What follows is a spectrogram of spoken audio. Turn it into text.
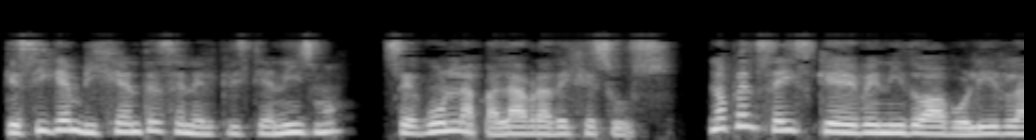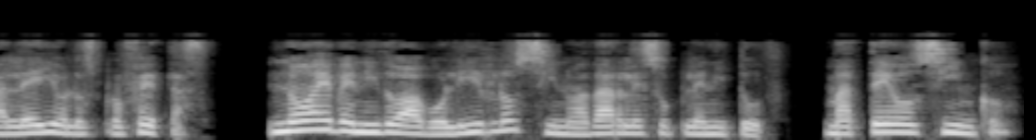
que siguen vigentes en el cristianismo, según la palabra de Jesús. No penséis que he venido a abolir la ley o los profetas, no he venido a abolirlos sino a darle su plenitud. Mateo 5,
